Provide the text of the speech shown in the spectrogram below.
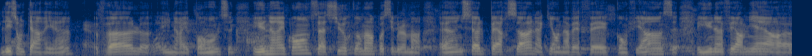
les Ontariens veulent une réponse, une réponse assure comment possiblement? Une seule personne à qui on avait fait confiance, une infirmière euh,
